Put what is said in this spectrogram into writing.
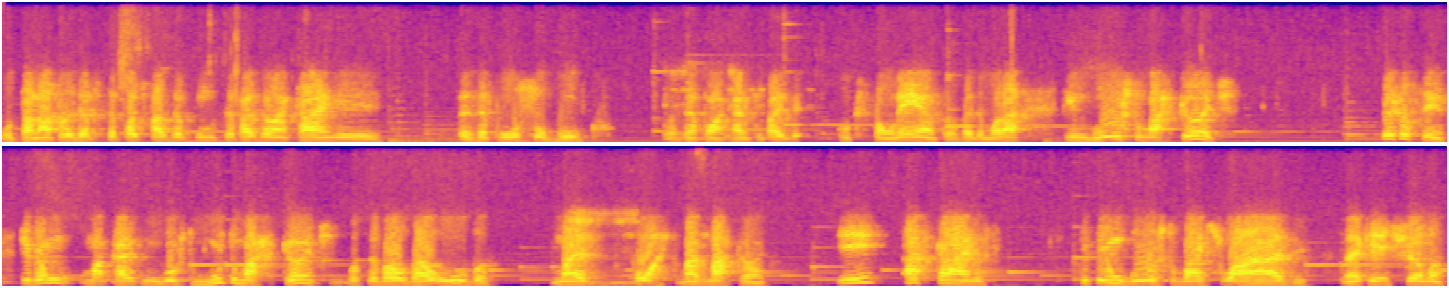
O taná, por exemplo, você pode fazer como você faz uma carne, por exemplo, um ossobuco. Por exemplo, uma uhum. carne que vai cocção lenta, vai demorar, tem gosto marcante. Pensa assim, se tiver um, uma carne com gosto muito marcante, você vai usar uvas mais uhum. fortes, mais marcantes. E as carnes que tem um gosto mais suave, né, que a gente chama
